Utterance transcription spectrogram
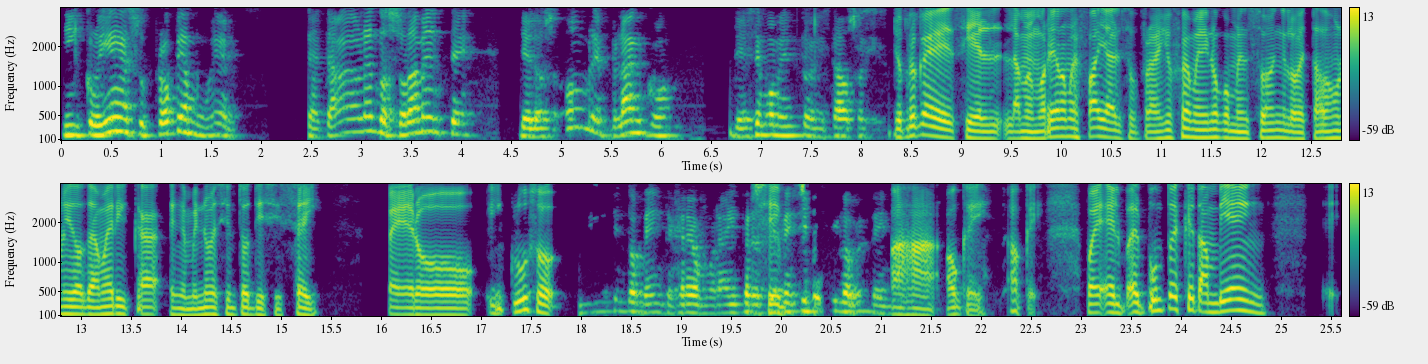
ni incluían a sus propias mujeres. O sea, estaban hablando solamente de los hombres blancos de ese momento en Estados Unidos. Yo creo que si la memoria no me falla, el sufragio femenino comenzó en los Estados Unidos de América en el 1916, pero incluso... 1920 creo, por ahí, pero sí, principio del siglo XX. Ajá, ok, ok. Pues el, punto es que también eh,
